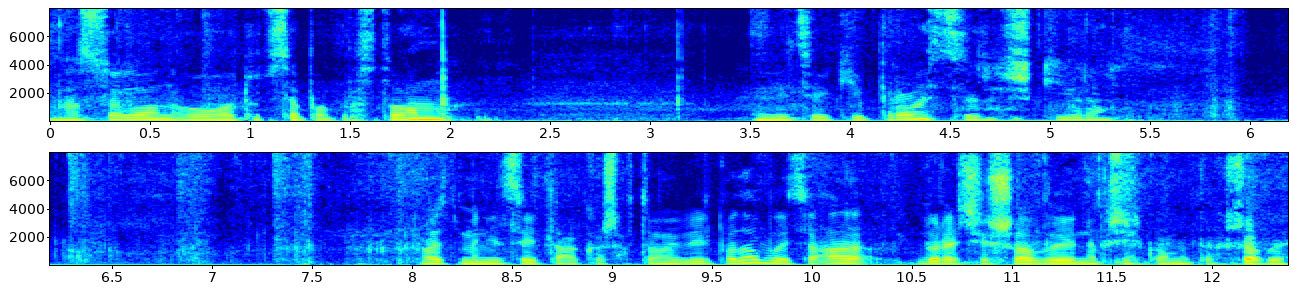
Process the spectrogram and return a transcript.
на салон. О, тут все по-простому. Дивіться, який простір, шкіра. Ось мені цей також автомобіль подобається. А, до речі, що ви напишіть в коментах, що ви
